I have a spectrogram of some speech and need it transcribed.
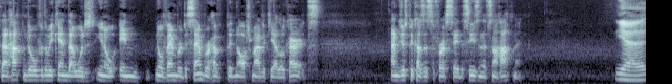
that happened over the weekend that would you know in November December have been automatic yellow cards, and just because it's the first day of the season, it's not happening. Yeah, it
